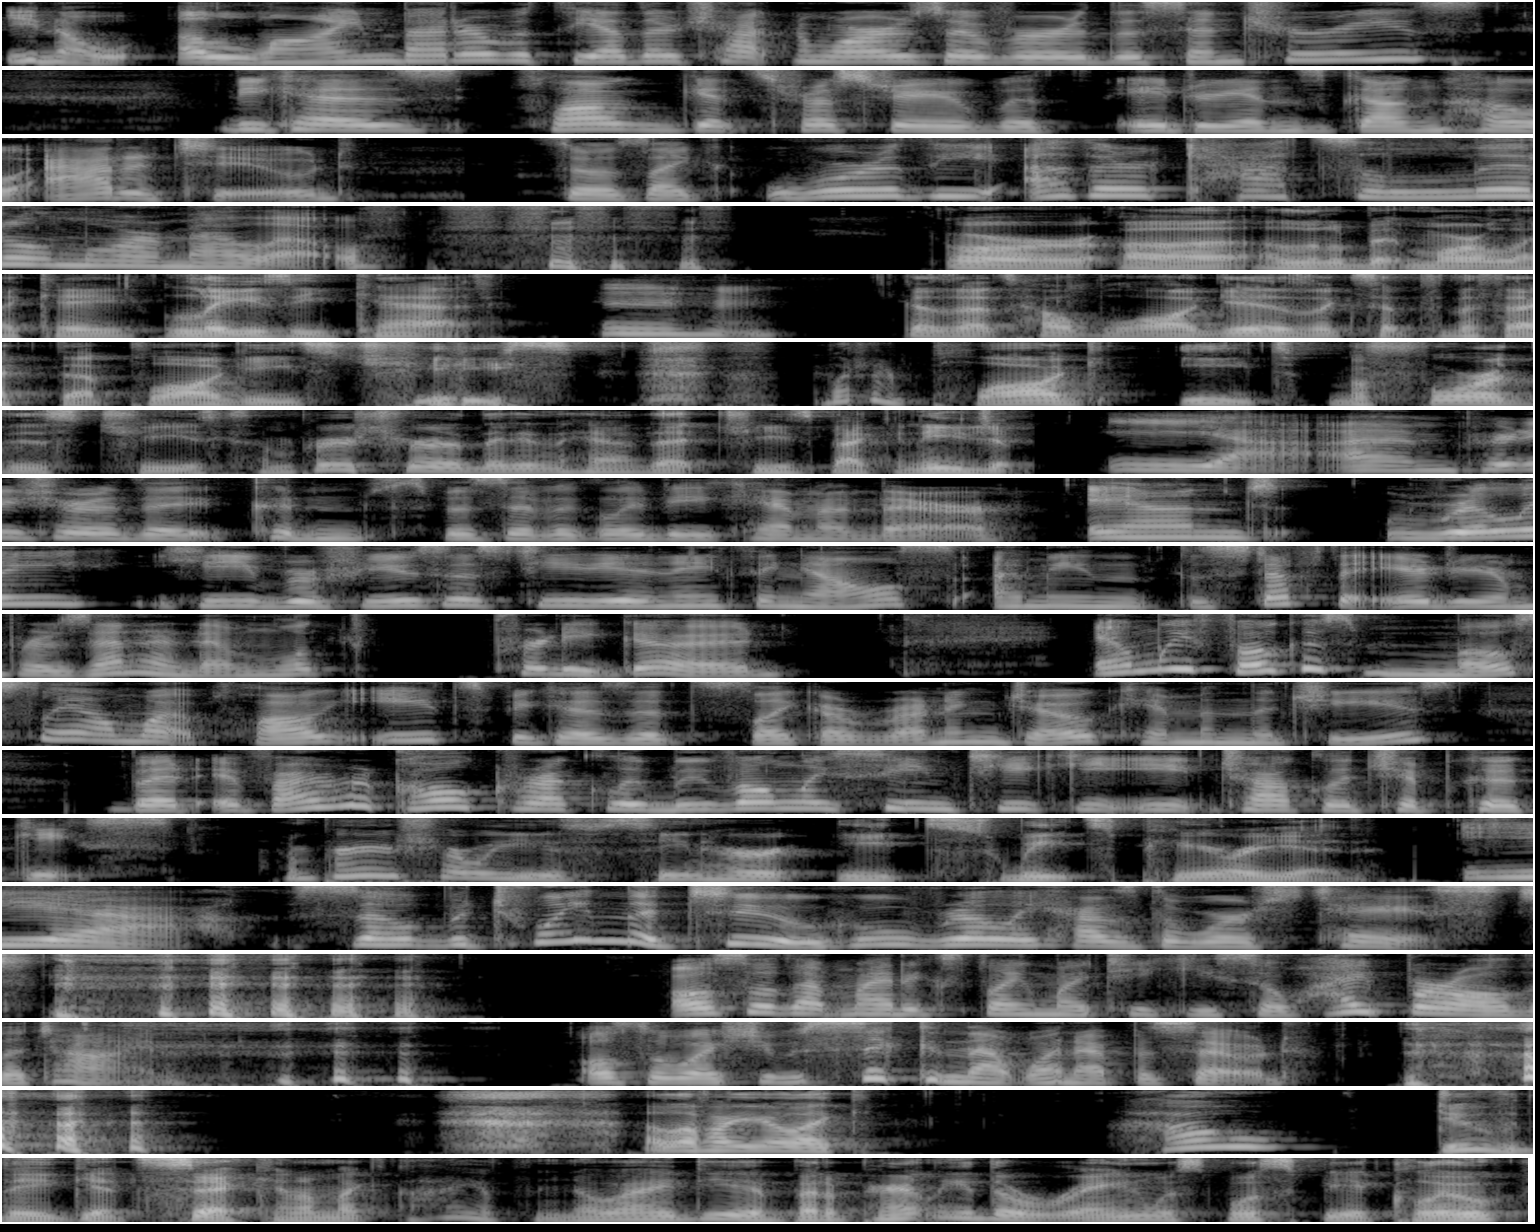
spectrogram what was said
you know, align better with the other Chat Noirs over the centuries? Because Plagg gets frustrated with Adrien's gung ho attitude. So it's like, were the other cats a little more mellow? or uh, a little bit more like a lazy cat. Mm hmm. Because that's how Plagg is, except for the fact that Plagg eats cheese. what did Plagg eat before this cheese? Because I'm pretty sure they didn't have that cheese back in Egypt. Yeah, I'm pretty sure that couldn't specifically be camembert. And really, he refuses to eat anything else? I mean, the stuff that Adrien presented him looked pretty good. And we focus mostly on what Plagg eats because it's like a running joke, him and the cheese. But if I recall correctly, we've only seen Tikki eat chocolate chip cookies. I'm pretty sure we've seen her eat sweets, period. Yeah, so between the two, who really has the worst taste? also, that might explain why Tikki's so hyper all the time. also, why she was sick in that one episode. I love how you're like, how do they get sick? And I'm like, I have no idea. But apparently the rain was supposed to be a clue.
